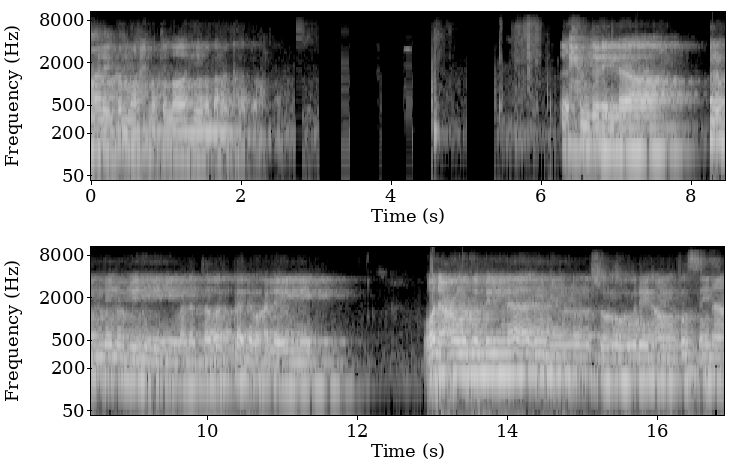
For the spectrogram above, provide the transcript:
عليكم ورحمة الله وبركاته. الحمد لله. نؤمن به ونتوكل عليه. ونعوذ بالله من شرور أنفسنا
